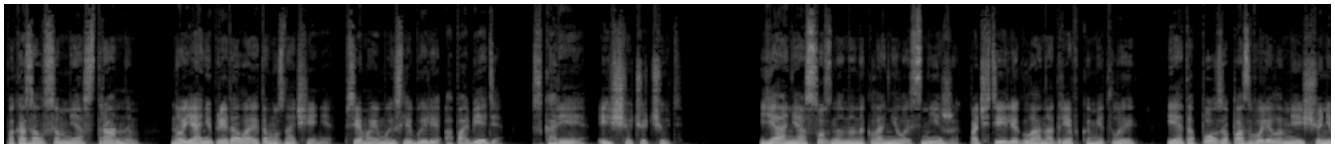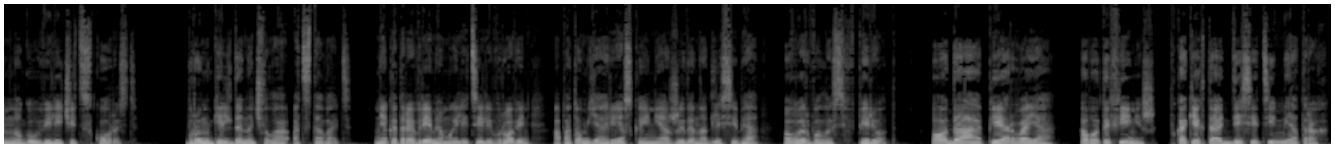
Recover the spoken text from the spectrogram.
показался мне странным, но я не придала этому значения. Все мои мысли были о победе. Скорее, еще чуть-чуть. Я неосознанно наклонилась ниже, почти легла на древко метлы, и эта поза позволила мне еще немного увеличить скорость. Брунгильда начала отставать. Некоторое время мы летели вровень, а потом я резко и неожиданно для себя вырвалась вперед. «О да, первая! А вот и финиш, в каких-то десяти метрах!»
